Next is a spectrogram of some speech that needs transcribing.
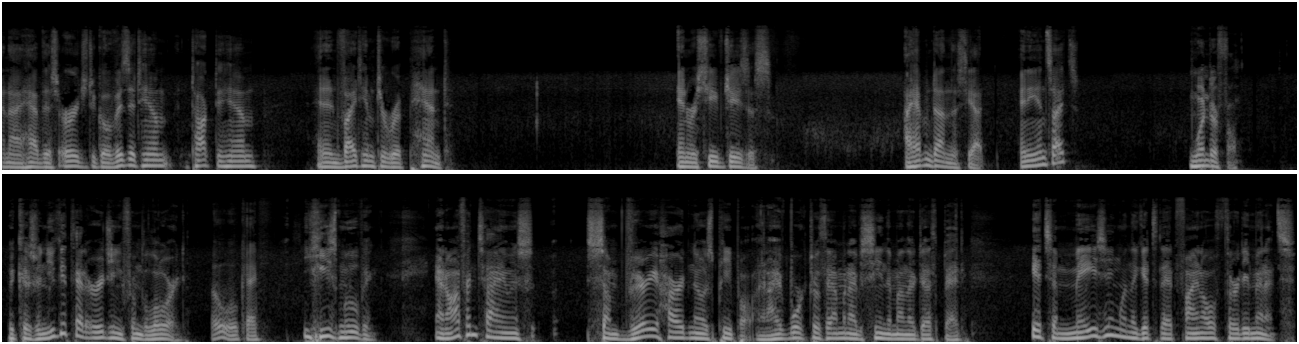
and I have this urge to go visit him, talk to him, and invite him to repent and receive Jesus. I haven't done this yet. Any insights? Wonderful. Because when you get that urging from the Lord, Oh, okay. He's moving. And oftentimes, some very hard nosed people, and I've worked with them and I've seen them on their deathbed, it's amazing when they get to that final 30 minutes,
